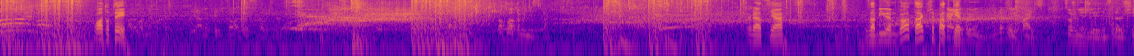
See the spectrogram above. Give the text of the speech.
Oj, O, to ty! To była feministka. Racja. Zabiłem go, tak? Przypadkiem. Hajs. Co, że nie żyje, nie przyda już się.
